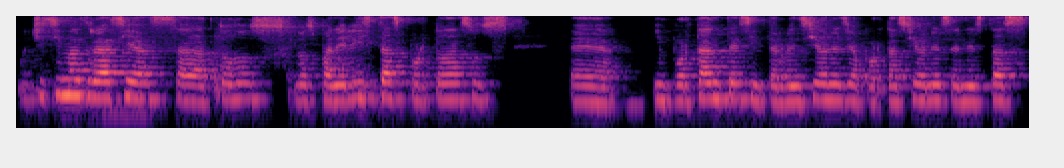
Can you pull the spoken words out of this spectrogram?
Muchísimas gracias a todos los panelistas por todas sus eh, importantes intervenciones y aportaciones en estas,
